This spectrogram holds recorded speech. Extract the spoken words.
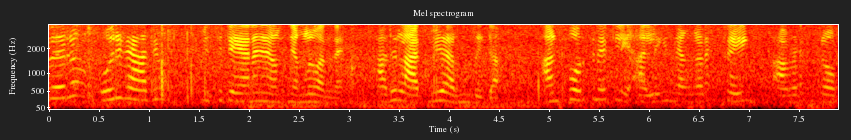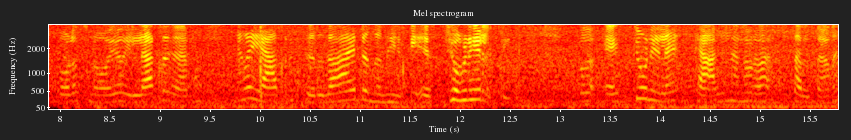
വെറും ഒരു രാജ്യം വിസിറ്റ് ചെയ്യാനാണ് ഞങ്ങൾ വന്നത് അത് ലാറ്റ്വിയ ദിഗ അൺഫോർച്ചുനേറ്റ്ലി അല്ലെങ്കിൽ ഞങ്ങളുടെ ഫെയ്റ്റ് അവിടെ സ്നോഫോളോ സ്നോയോ ഇല്ലാത്ത കാരണം ഞങ്ങൾ യാത്ര ചെറുതായിട്ടൊന്ന് നീട്ടി എസ്റ്റോണിയയിലെത്തി. അപ്പോൾ എസ്റ്റോണിയയിലെ ടാലിൻ എന്നുള്ള സ്ഥലത്താണ്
